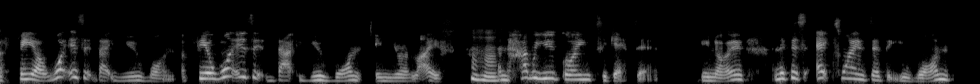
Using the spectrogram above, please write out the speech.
Afia, what is it that you want? Afia, what is it that you want in your life? Mhm. And how are you going to get it? You know, and if it's X, Y, and Z that you want,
